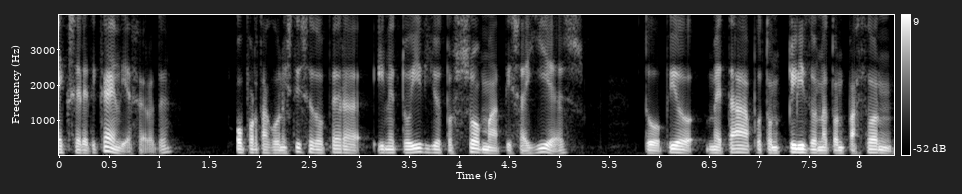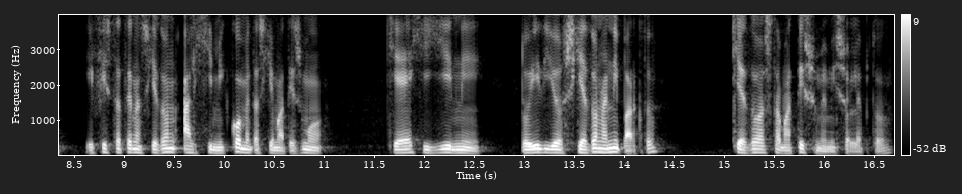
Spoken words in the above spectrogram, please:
εξαιρετικά ενδιαφέροντα. Ο πρωταγωνιστής εδώ πέρα είναι το ίδιο το σώμα της Αγίας, το οποίο μετά από τον κλείδωνα των παθών υφίσταται ένα σχεδόν αλχημικό μετασχηματισμό και έχει γίνει το ίδιο σχεδόν ανύπαρκτο. Και εδώ ας σταματήσουμε μισό λεπτό,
